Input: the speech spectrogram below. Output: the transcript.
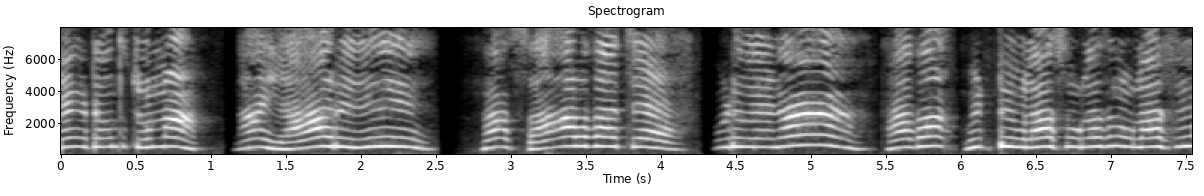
என்கிட்ட வந்து சொன்னா நான் யாரு? நான் சாரதாச்சே. விடுவேனா? அதான் விட்டு விளாசு விளாசு விளாசி.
